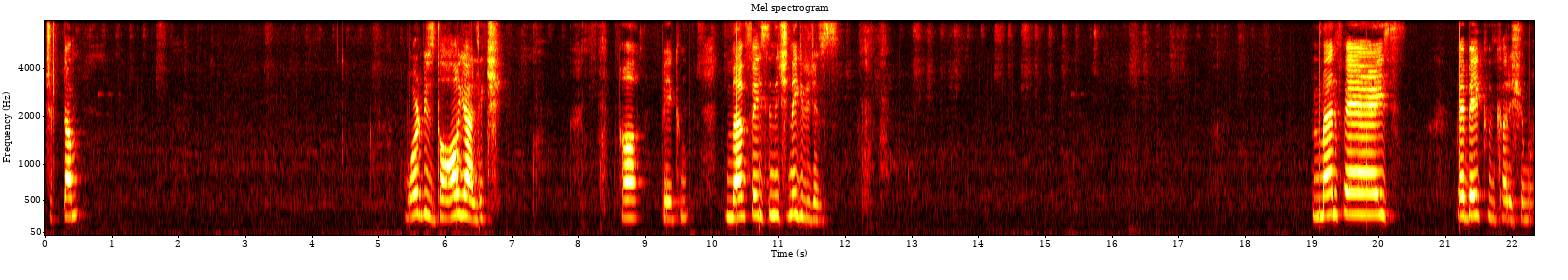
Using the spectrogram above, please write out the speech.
Çıktım. Bu arada biz dağa geldik. Aa, Bacon. Manface'in içine gireceğiz. Manface ve Bacon karışımı.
